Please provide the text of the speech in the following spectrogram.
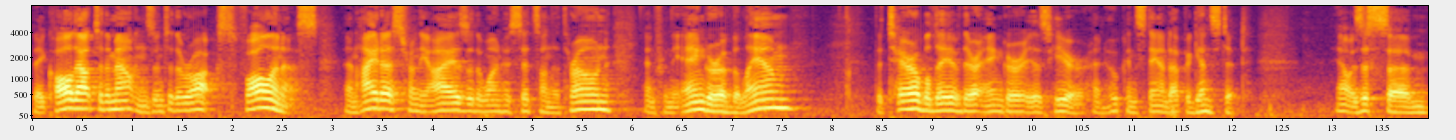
They called out to the mountains and to the rocks, Fall on us, and hide us from the eyes of the one who sits on the throne, and from the anger of the Lamb. The terrible day of their anger is here, and who can stand up against it? Now, is this, um,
